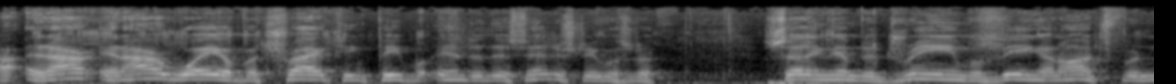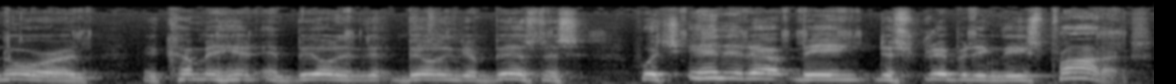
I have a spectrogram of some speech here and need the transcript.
uh, in our in our way of attracting people into this industry was to selling them the dream of being an entrepreneur and, and coming in and building building their business, which ended up being distributing these products.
